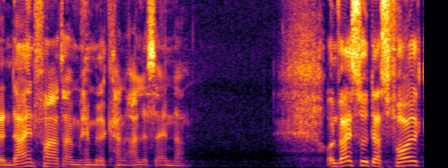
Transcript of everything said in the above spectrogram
Denn dein Vater im Himmel kann alles ändern. Und weißt du, das Volk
